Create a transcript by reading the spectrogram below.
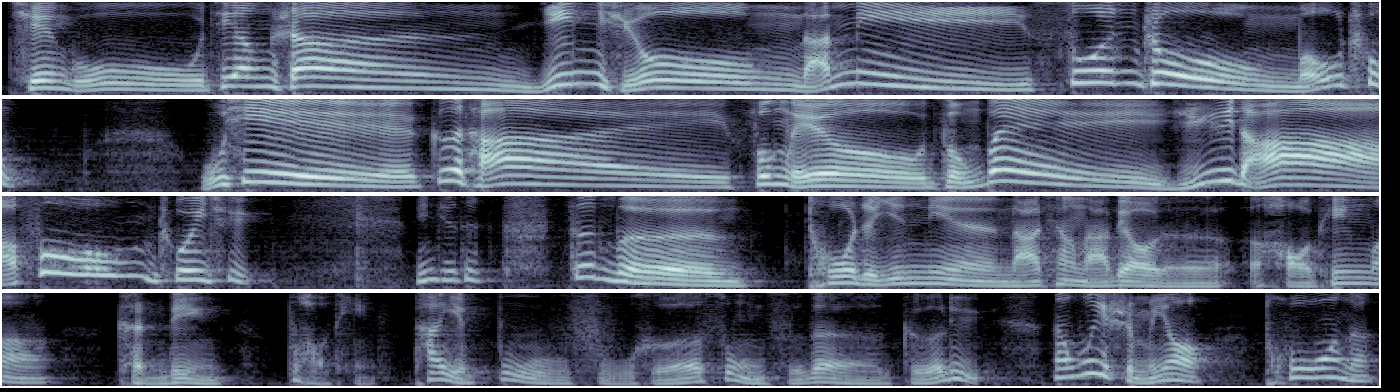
千古江山英雄难觅孙仲谋处，舞榭歌台风流总被雨打风吹去。您觉得这么拖着音念、拿腔拿调的好听吗？肯定不好听，它也不符合宋词的格律。那为什么要拖呢？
